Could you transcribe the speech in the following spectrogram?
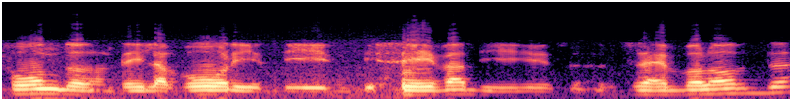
fondo dei lavori di, di Seva, di Zevolov,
